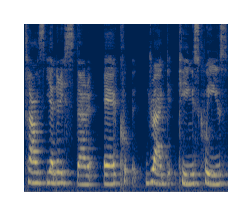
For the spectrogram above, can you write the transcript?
transgenderister, eh, drag kings, queens,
